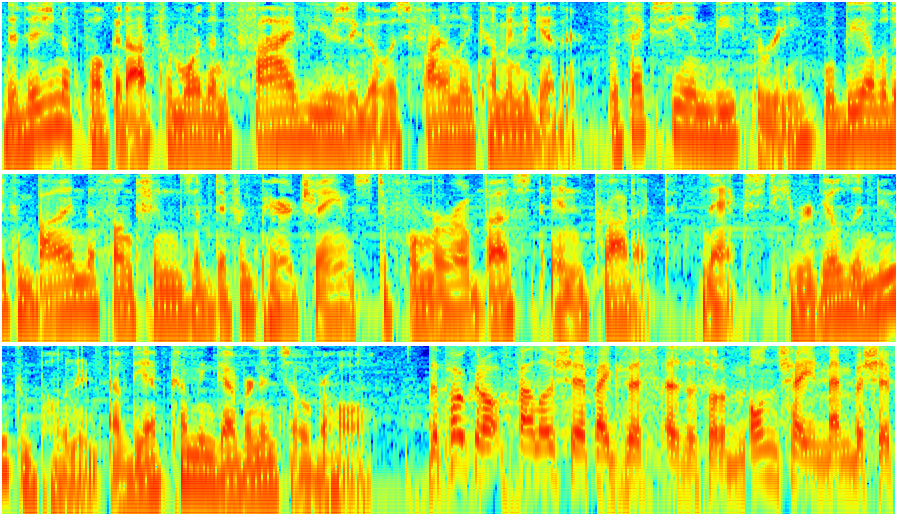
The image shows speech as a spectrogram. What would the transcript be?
The vision of Polkadot for more than five years ago is finally coming together. With XCM v3, we'll be able to combine the functions of different parachains to form a robust end product. Next, he reveals a new component of the upcoming governance overhaul. The Polkadot Fellowship exists as a sort of on chain membership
